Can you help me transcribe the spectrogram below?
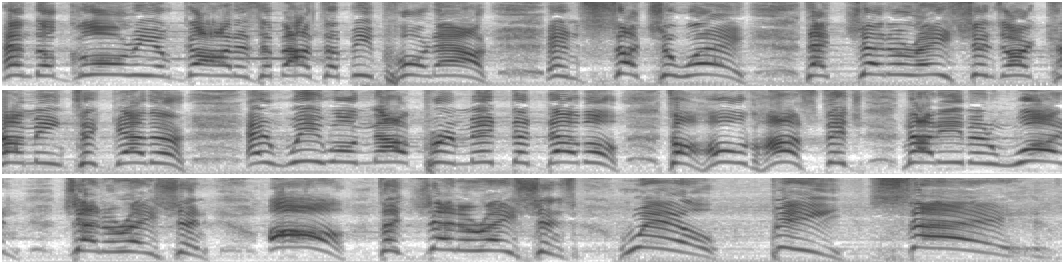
and the glory of God is about to be poured out in such a way that generations are coming together and we will not permit the devil to hold hostage not even one generation. All the generations will be saved.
